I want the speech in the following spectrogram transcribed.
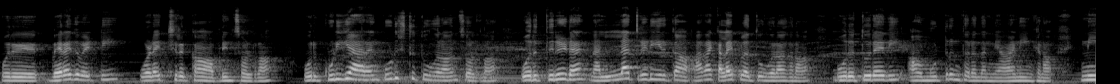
ஒரு விறகு வெட்டி உடைச்சிருக்கான் அப்படின்னு சொல்கிறான் ஒரு குடிகாரன் குடிச்சிட்டு தூங்குறான்னு சொல்கிறான் ஒரு திருடன் நல்லா திருடி இருக்கான். அதான் கலைப்பில் தூங்குறாங்கிறான். ஒரு துறவி அவன் முற்றும் துறந்த ஞானிங்கிறான். நீ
